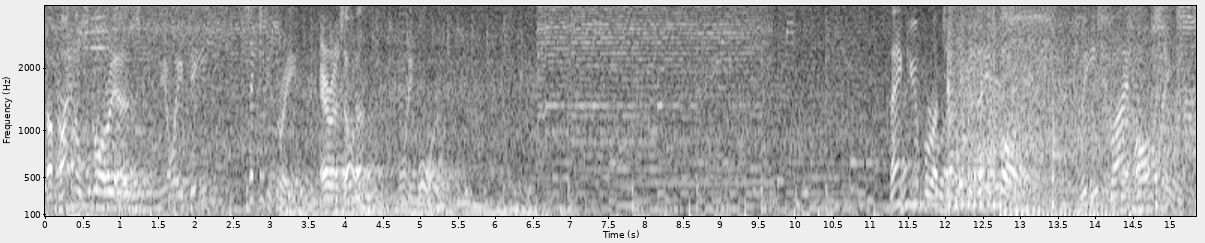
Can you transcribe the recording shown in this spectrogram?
The final score is the away team 63, Arizona 44. Thank you for attending today's ball. Please drive home safely.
